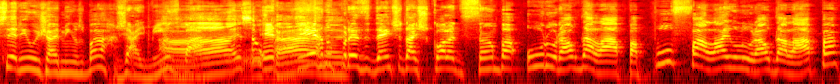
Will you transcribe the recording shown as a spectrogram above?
Seria o Jaiminhos Bar? Jaiminhos Ah, Bar. esse é o Eterno cara, né? presidente da Escola de Samba Urural da Lapa. Por falar em Urural da Lapa,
